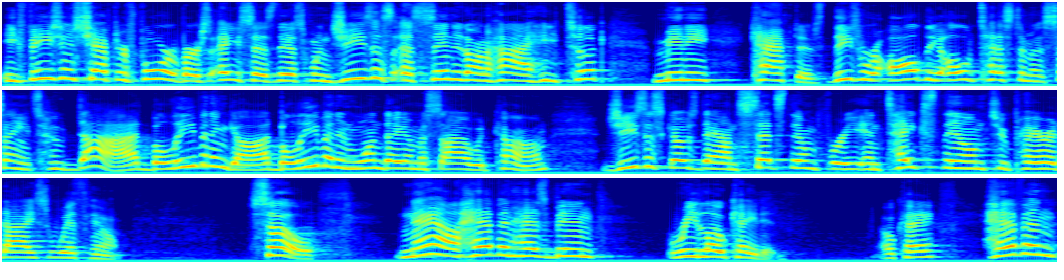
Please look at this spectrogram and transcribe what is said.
Ephesians chapter 4, verse 8 says this When Jesus ascended on high, he took many captives. These were all the Old Testament saints who died believing in God, believing in one day a Messiah would come. Jesus goes down, sets them free, and takes them to paradise with him. So now heaven has been relocated. Okay? Heaven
